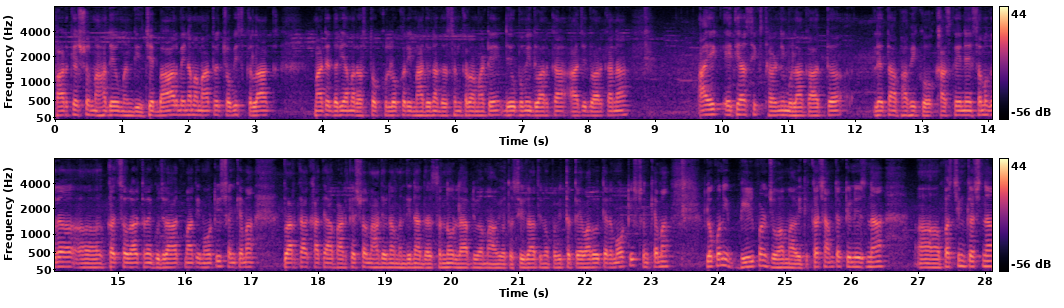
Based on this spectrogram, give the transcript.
બાળકેશ્વર મહાદેવ મંદિર, જે બાર મહિનામાં માત્ર ચોવીસ કલાક માટે દરિયામાં રસ્તો ખુલ્લો કરી મહાદેવના દર્શન કરવા માટે દેવભૂમિ દ્વારકા, આજે દ્વારકાના આ એક ઐતિહાસિક સ્થળની મુલાકાત લેતા ભાવિકો, ખાસ કરીને સમગ્ર કચ્છ સૌરાષ્ટ્ર અને ગુજરાતમાંથી મોટી સંખ્યામાં દ્વારકા ખાતે આ ભાડકેશ્વર મહાદેવના મંદિરના દર્શનનો લાભ લેવામાં આવ્યો હતો. શિવરાત્રિનો પવિત્ર તહેવાર હોય ત્યારે મોટી સંખ્યામાં લોકોની ભીડ પણ જોવામાં આવી હતી. કચ્છ આમતક ટીવી ન્યૂઝના પશ્ચિમ કચ્છના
